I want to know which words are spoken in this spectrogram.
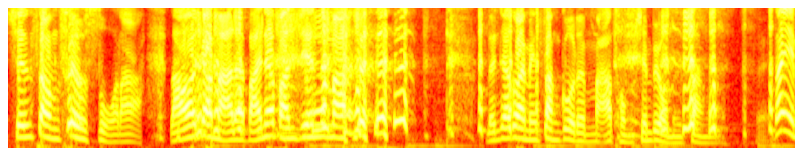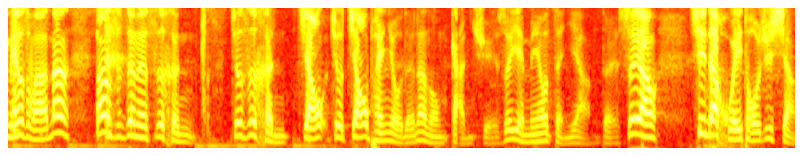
先上厕所啦，然后干嘛的？把人家房间他妈的，人家都还没上过的马桶，先被我们上了。对，但也没有什么啊、那当时真的是很，就是很交就交朋友的那种感觉，所以也没有怎样。对，虽然现在回头去想，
